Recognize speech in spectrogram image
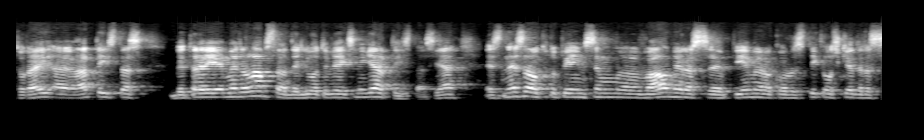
tur attīstās, bet arī minerāla apstrāde ļoti veiksmīgi attīstās. Ja? Es nesauktu, pieņemsim, Valmieras piemēru, kur stikla šķedras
